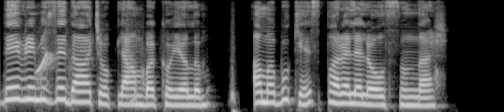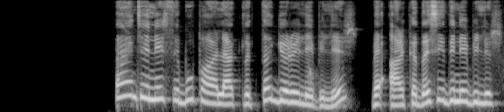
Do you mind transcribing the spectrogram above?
Devremize daha çok lamba koyalım. Ama bu kez paralel olsunlar. Bence Nesi bu parlaklıkta görülebilir ve arkadaş edinebilir.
